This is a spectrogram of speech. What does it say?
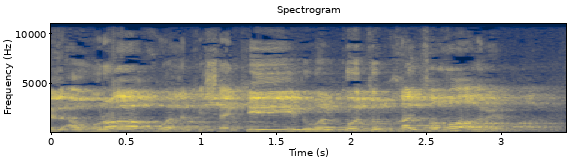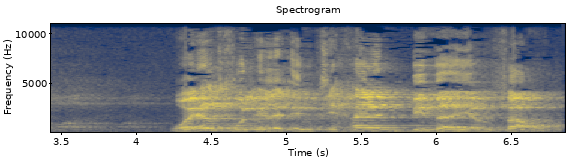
الأوراق والكشاكيل والكتب خلف ظهره ويدخل إلى الامتحان بما ينفعه.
